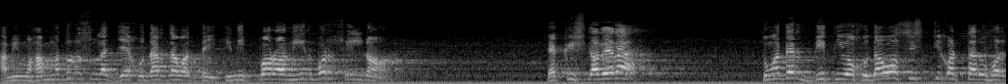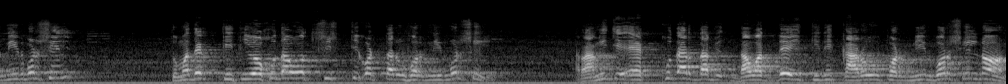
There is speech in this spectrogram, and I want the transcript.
আমি মোহাম্মদুর রসুল্লাহ যে খুদার দাওয়াত দেই, তিনি পর নির্ভরশীল নন। হে খ্রিস্টানেরা, তোমাদের দ্বিতীয় খুদাও সৃষ্টিকর্তার উপর নির্ভরশীল, তোমাদের তৃতীয় খুদাও সৃষ্টিকর্তার উপর নির্ভরশীল। আর আমি যে এক খুদার দাওয়াত দেই, তিনি কারও উপর নির্ভরশীল নন।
